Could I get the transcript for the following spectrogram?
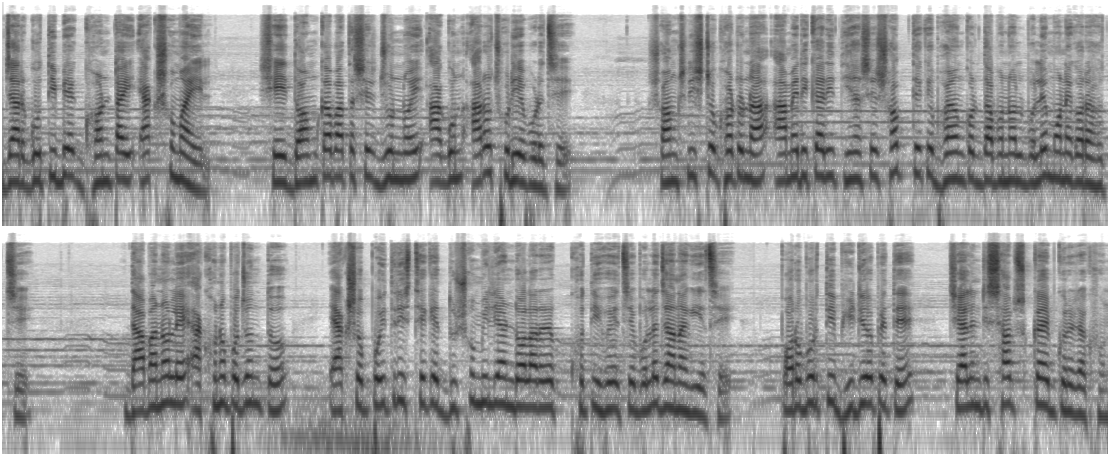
যার গতিবেগ ঘন্টায় একশো মাইল। সেই দমকা বাতাসের জন্যই আগুন আরও ছড়িয়ে পড়েছে। সংশ্লিষ্ট ঘটনা আমেরিকার ইতিহাসে সব থেকে ভয়ঙ্কর দাবানল বলে মনে করা হচ্ছে। দাবানলে এখনও পর্যন্ত একশো পঁয়ত্রিশ থেকে দুশো মিলিয়ন ডলারের ক্ষতি হয়েছে বলে জানা গিয়েছে। পরবর্তী ভিডিও পেতে চ্যানেলটি সাবস্ক্রাইব করে রাখুন।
